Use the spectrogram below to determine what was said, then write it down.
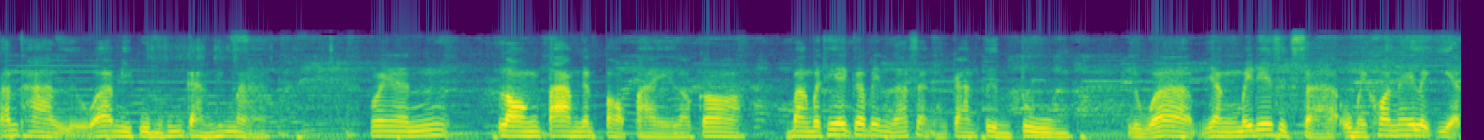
ต้านทานหรือว่ามีภูมิคุ้มกันขึ้นมา เพราะฉะนั้นลองตามกันต่อไป แล้วก็บางประเทศก็เป็นลักษณะของการตื่นตูม หรือว่ายังไม่ได้ศึกษาโอไมคอนให้ละเอียด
